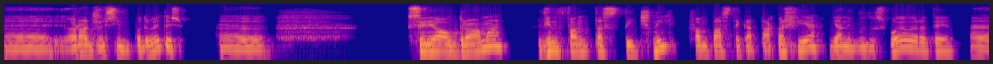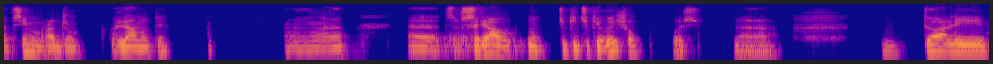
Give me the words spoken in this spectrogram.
е, раджу всім подивитись. Е, серіал драма. Він фантастичний. Фантастика також є. Я не буду спойлерити. Всім раджу глянути. Це серіал ну, тільки-тільки вийшов. Ось далі.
